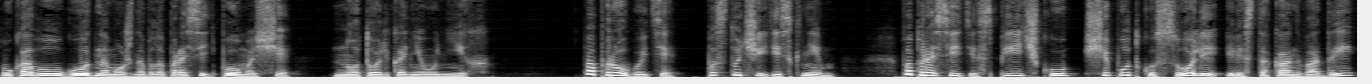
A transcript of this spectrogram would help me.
У кого угодно можно было просить помощи, но только не у них. Попробуйте, постучитесь к ним. Попросите спичку, щепотку соли или стакан воды.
